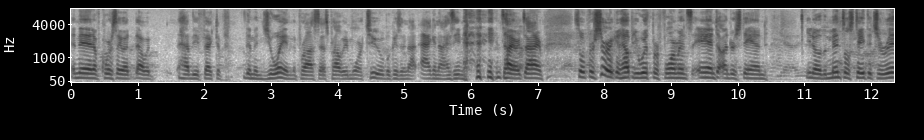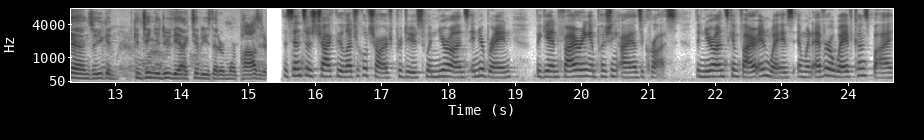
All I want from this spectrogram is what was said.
And then, of course, they would, that would have the effect of them enjoying the process probably more too because they're not agonizing the entire time. So for sure, it can help you with performance and to understand, you know, the mental state that you're in so you could continue to do the activities that are more positive. The sensors track the electrical charge produced when neurons in your brain begin firing and pushing ions across. The neurons can fire in waves, and whenever a wave comes by,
